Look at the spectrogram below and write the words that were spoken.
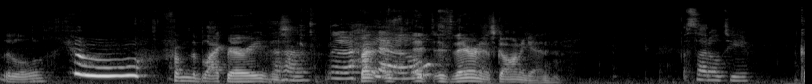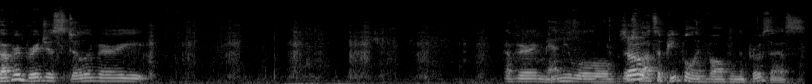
little from the blackberry. This, Uh-huh. Uh, But hello. it's, it's, it's there and it's gone again. Subtlety. Covered Bridge is still a very. A very manual. There's So- lots of people involved in the process.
